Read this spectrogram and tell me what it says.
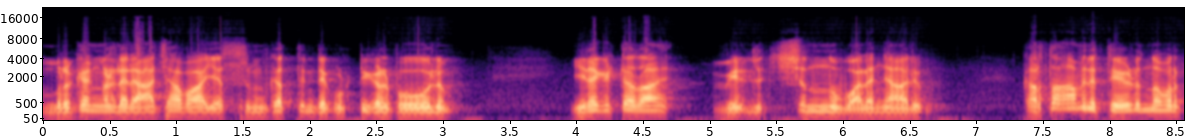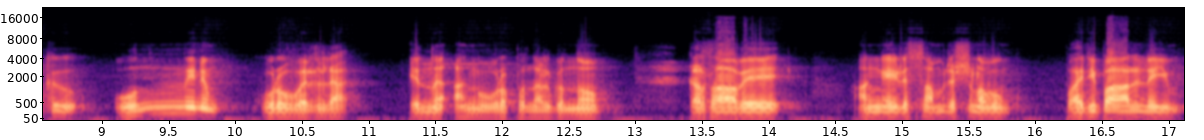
മൃഗങ്ങളുടെ രാജാവായ സിംഹത്തിന്റെ കുട്ടികൾ പോലും ഇരകിട്ടതായി വിളിച്ചെന്നു വലഞ്ഞാലും കർത്താവിനെ തേടുന്നവർക്ക് ഒന്നിനും കുറവ് വരില്ല എന്ന് അങ്ങ് ഉറപ്പ് നൽകുന്നു. കർത്താവെ അങ്ങയുടെ സംരക്ഷണവും പരിപാലനയും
